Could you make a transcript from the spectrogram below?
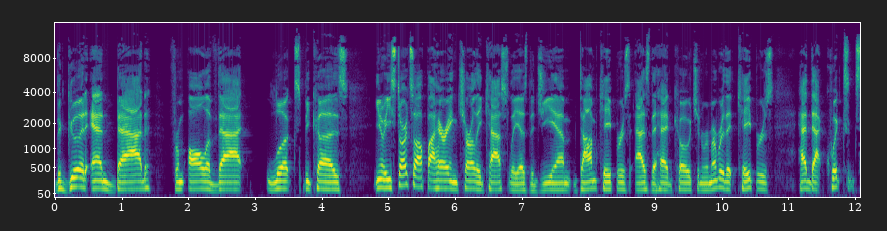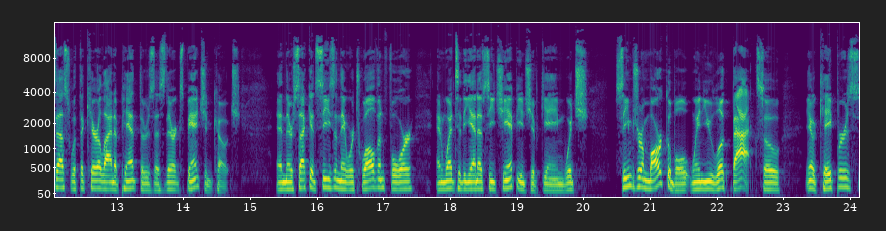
the good and bad from all of that looks because you know he starts off by hiring Charley Casserly as the GM, Dom Capers as the head coach, and remember that Capers had that quick success with the Carolina Panthers as their expansion coach. In their second season, they were 12 and 4 and went to the NFC Championship game, which seems remarkable when you look back. So, you know, Capers,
